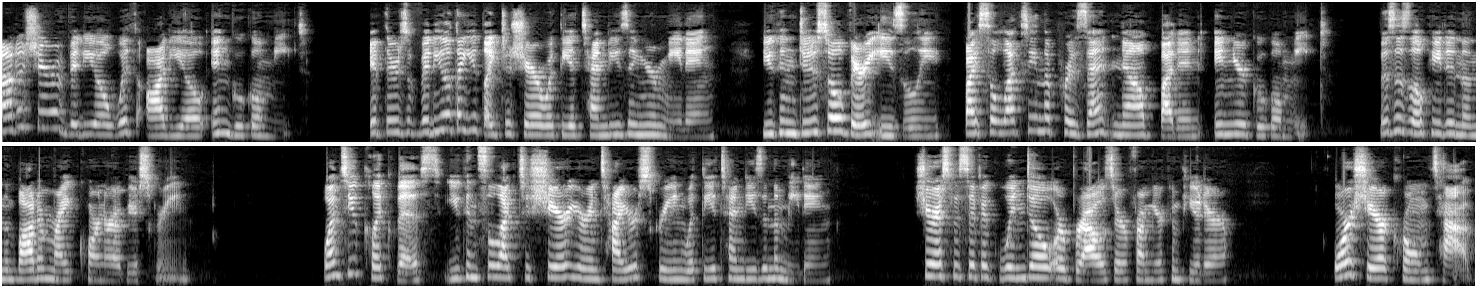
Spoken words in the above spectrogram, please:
How to share a video with audio in Google Meet. If there's a video that you'd like to share with the attendees in your meeting, you can do so very easily by selecting the Present Now button in your Google Meet. This is located in the bottom right corner of your screen. Once you click this, you can select to share your entire screen with the attendees in the meeting, share a specific window or browser from your computer, or share a Chrome tab.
